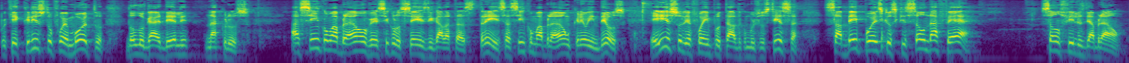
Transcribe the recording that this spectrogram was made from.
porque Cristo foi morto no lugar dele na cruz. Assim como Abraão, versículo 6 de Gálatas 3, assim como Abraão creu em Deus, e isso lhe foi imputado como justiça, sabei, pois, que os que são da fé são os filhos de Abraão.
